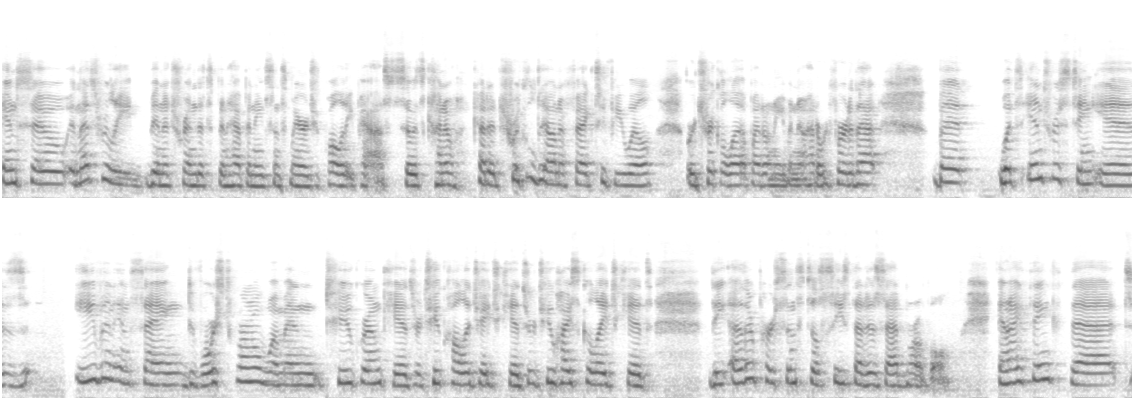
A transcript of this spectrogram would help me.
And so, and that's really been a trend that's been happening since marriage equality passed. So it's kind of got a trickle down effect, if you will, or trickle up. I don't even know how to refer to that. But what's interesting is even in saying divorced from a woman, two grown kids, or two college age kids, or two high school age kids, the other person still sees that as admirable. And I think that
